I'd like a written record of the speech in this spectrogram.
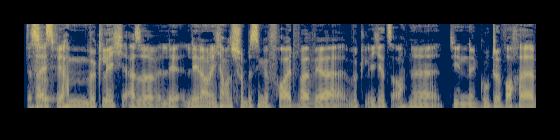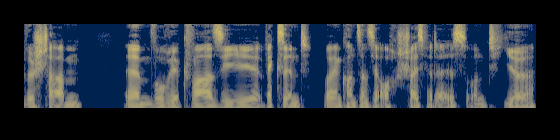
das heißt, wir haben wirklich, also Lena und ich haben uns schon ein bisschen gefreut, weil wir wirklich jetzt auch eine, die, eine gute Woche erwischt haben, ähm, wo wir quasi weg sind, weil in Konstanz ja auch Scheißwetter ist und hier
